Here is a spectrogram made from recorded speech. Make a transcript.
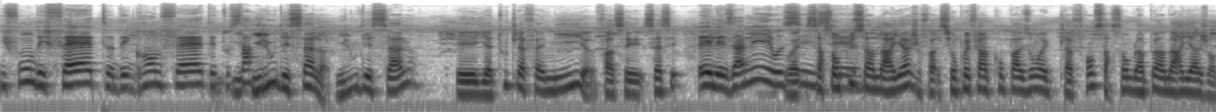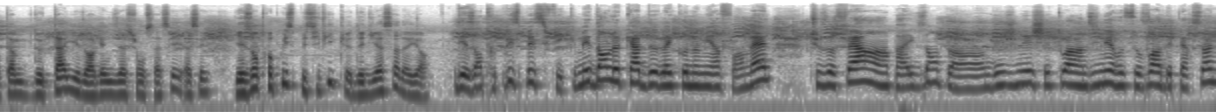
ils font des fêtes, des grandes fêtes et tout ça. Ils louent des salles. Ils louent des salles et il y a toute la famille. Enfin, c'est assez. Et les amis aussi. ça ressemble plus à un mariage. Enfin, si on pouvait faire une comparaison avec la France, ça ressemble un peu à un mariage en termes de taille et d'organisation. C'est assez, assez. Il y a des entreprises spécifiques dédiées à ça d'ailleurs. Des entreprises spécifiques. Mais dans le cadre de l'économie informelle, tu veux faire, par exemple, un déjeuner chez toi, un dîner, recevoir des personnes.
